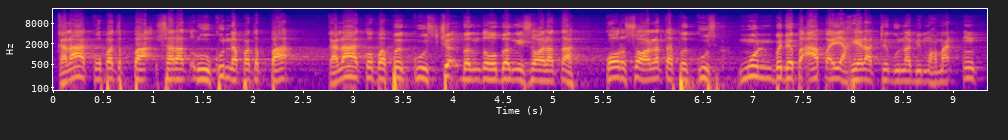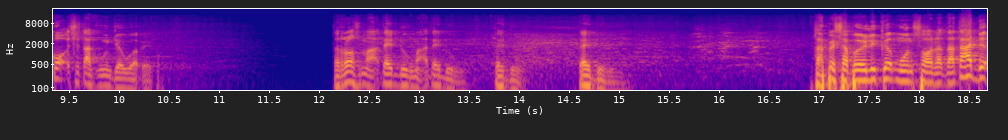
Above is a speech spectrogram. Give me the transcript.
kalau aku apa tepak syarat rukun apa tepak? Kalau aku apa bagus cek bang tuh bang sholat tah. Kor sholat apa bagus mun beda apa ya akhirat debu Nabi Muhammad engkau setanggung jawab itu. Terus mak tedung mak tedung tedung tedung tapi sebalik ke mun sholat tak ada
